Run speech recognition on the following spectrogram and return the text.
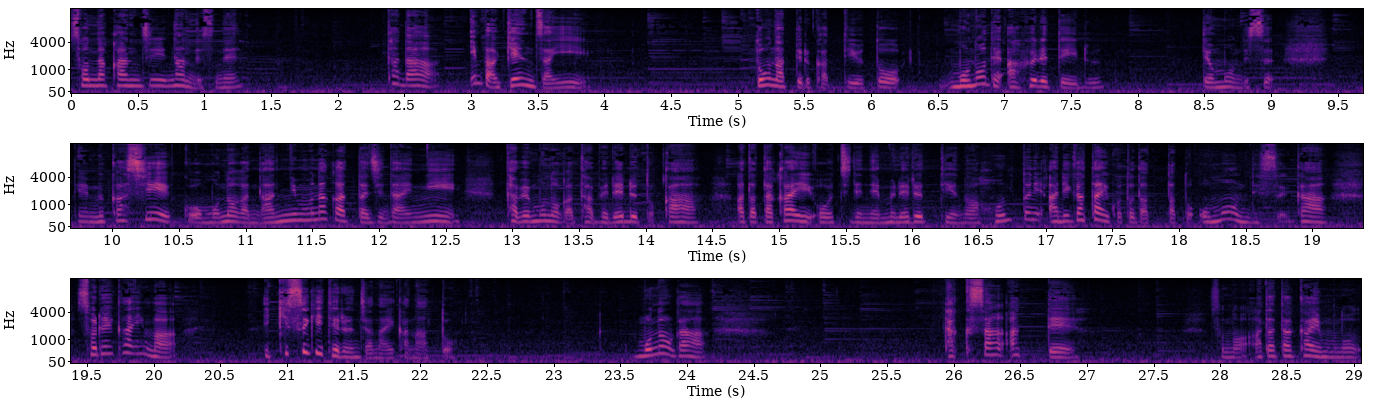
そんな感じなんですね。ただ今現在どうなってるかっていうと物で溢れているって思うんですで昔こう物が何にもなかった時代に食べ物が食べれるとか暖かいお家で眠れるっていうのは本当にありがたいことだったと思うんですがそれが今行き過ぎてるんじゃないかなと。物がたくさんあってその暖かいもの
